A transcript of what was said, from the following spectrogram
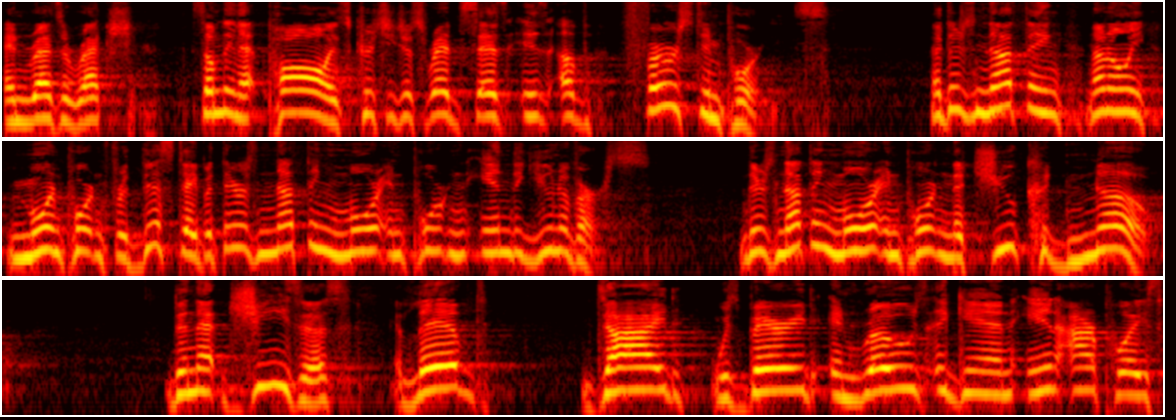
and resurrection. Something that Paul, as Christy just read, says is of first importance. That there's nothing not only more important for this day, but there's nothing more important in the universe. There's nothing more important that you could know than that Jesus lived, died, was buried, and rose again in our place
